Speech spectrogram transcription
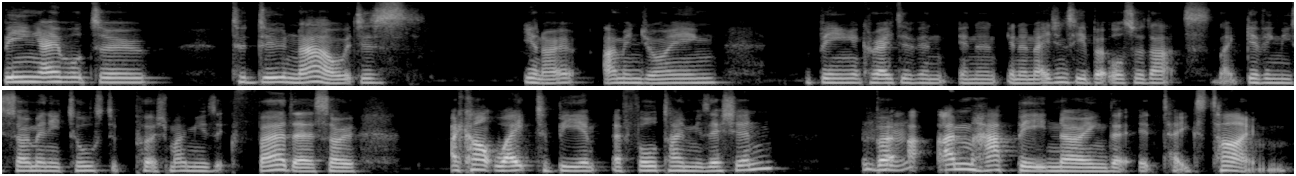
being able to to do now which is you know i'm enjoying being a creative in in an, in an agency but also that's like giving me so many tools to push my music further so i can't wait to be a, a full-time musician but Mhm. I, i'm happy knowing that it takes time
